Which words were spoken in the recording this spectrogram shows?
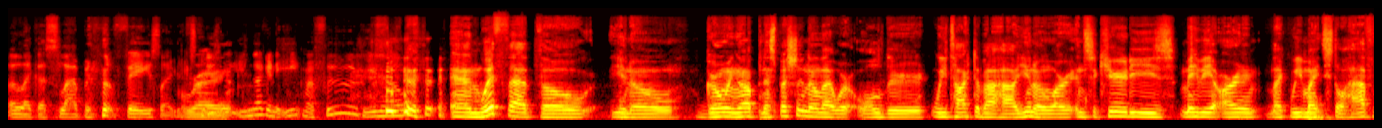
a like a slap in the face. Like, excuse Right. me, you're not gonna eat my food, you know? and with that though you know growing up and especially now that we're older we talked about how you know our insecurities maybe aren't like we might still have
